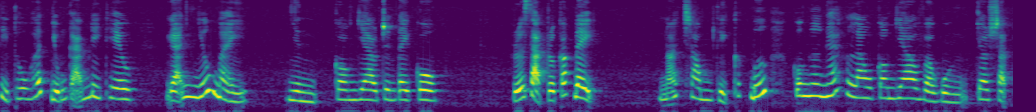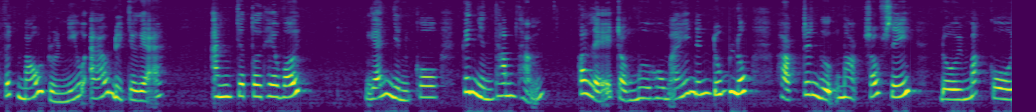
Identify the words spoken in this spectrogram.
thì thu hết dũng cảm đi theo. Gã nhíu mày, nhìn con dao trên tay cô. Rửa sạch rồi cất đi. Nói xong thì cất bước, cô ngơ ngác lau con dao vào quần cho sạch vết máu rồi níu áo đưa cho gã. Anh cho tôi theo với Gã nhìn cô, cái nhìn thăm thẳm Có lẽ trận mưa hôm ấy đến đúng lúc Hoặc trên ngược mặt xấu xí Đôi mắt cô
